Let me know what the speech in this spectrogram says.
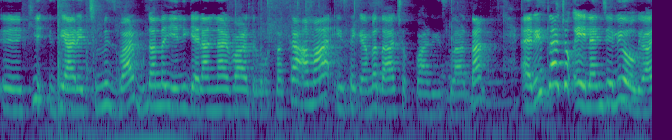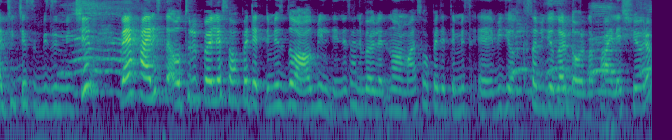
e, ki ziyaretçimiz var. Buradan da yeni gelenler vardır mutlaka ama Instagram'da daha çok var Reels'lardan. E, Reels'ler çok eğlenceli oluyor açıkçası bizim için. Ve Haris'le oturup böyle sohbet ettiğimiz doğal bildiğiniz hani böyle normal sohbet ettiğimiz e, video kısa videoları da orada paylaşıyorum.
